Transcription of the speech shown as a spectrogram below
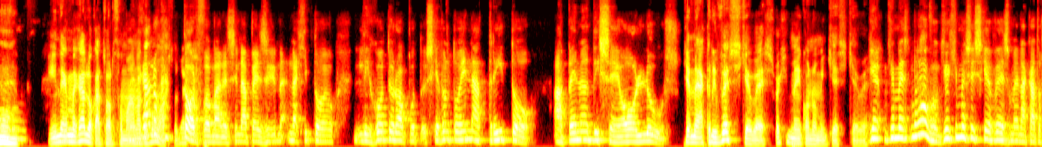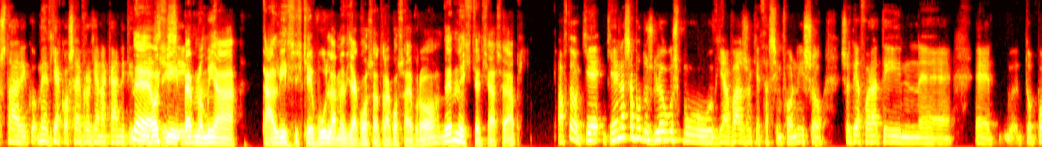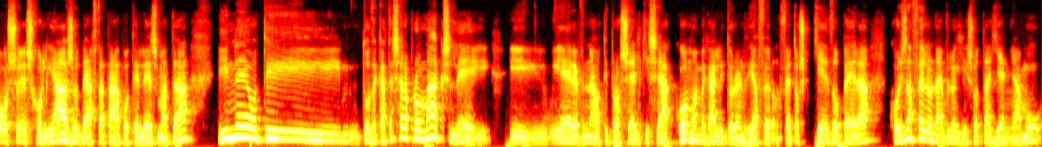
Ναι. Είναι μεγάλο κατόρθωμα. Μεγάλο να το κατόρθωμα αρέσει να παίζει, να, να έχει το λιγότερο από σχεδόν το 1 τρίτο απέναντι σε όλους. Και με ακριβές συσκευές, όχι με οικονομικές συσκευές. Και, και με, μπράβο, και όχι με συσκευές με ένα κατοστάρικο, με 200 ευρώ για να κάνει τη Ναι, όχι παίρνω μια καλή συσκευούλα με 200-300 ευρώ. Δεν έχει τέτοια σε Apple. Αυτό. Και, και ένας από τους λόγους που διαβάζω και θα συμφωνήσω σε ό,τι αφορά την, ε, ε, το πώς σχολιάζονται αυτά τα αποτελέσματα είναι ότι το 14 Pro Max λέει η, η έρευνα ότι προσέλκυσε ακόμα μεγαλύτερο ενδιαφέρον φέτος και εδώ πέρα, χωρίς να θέλω να ευλογήσω τα γένια μου,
